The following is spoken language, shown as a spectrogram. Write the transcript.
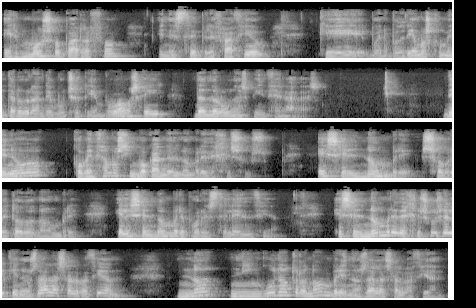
hermoso párrafo en este prefacio que, bueno, podríamos comentar durante mucho tiempo. Vamos a ir dando algunas pinceladas. De nuevo, comenzamos invocando el nombre de Jesús. Es el nombre sobre todo nombre. Él es el nombre por excelencia. Es el nombre de Jesús el que nos da la salvación. No ningún otro nombre nos da la salvación,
